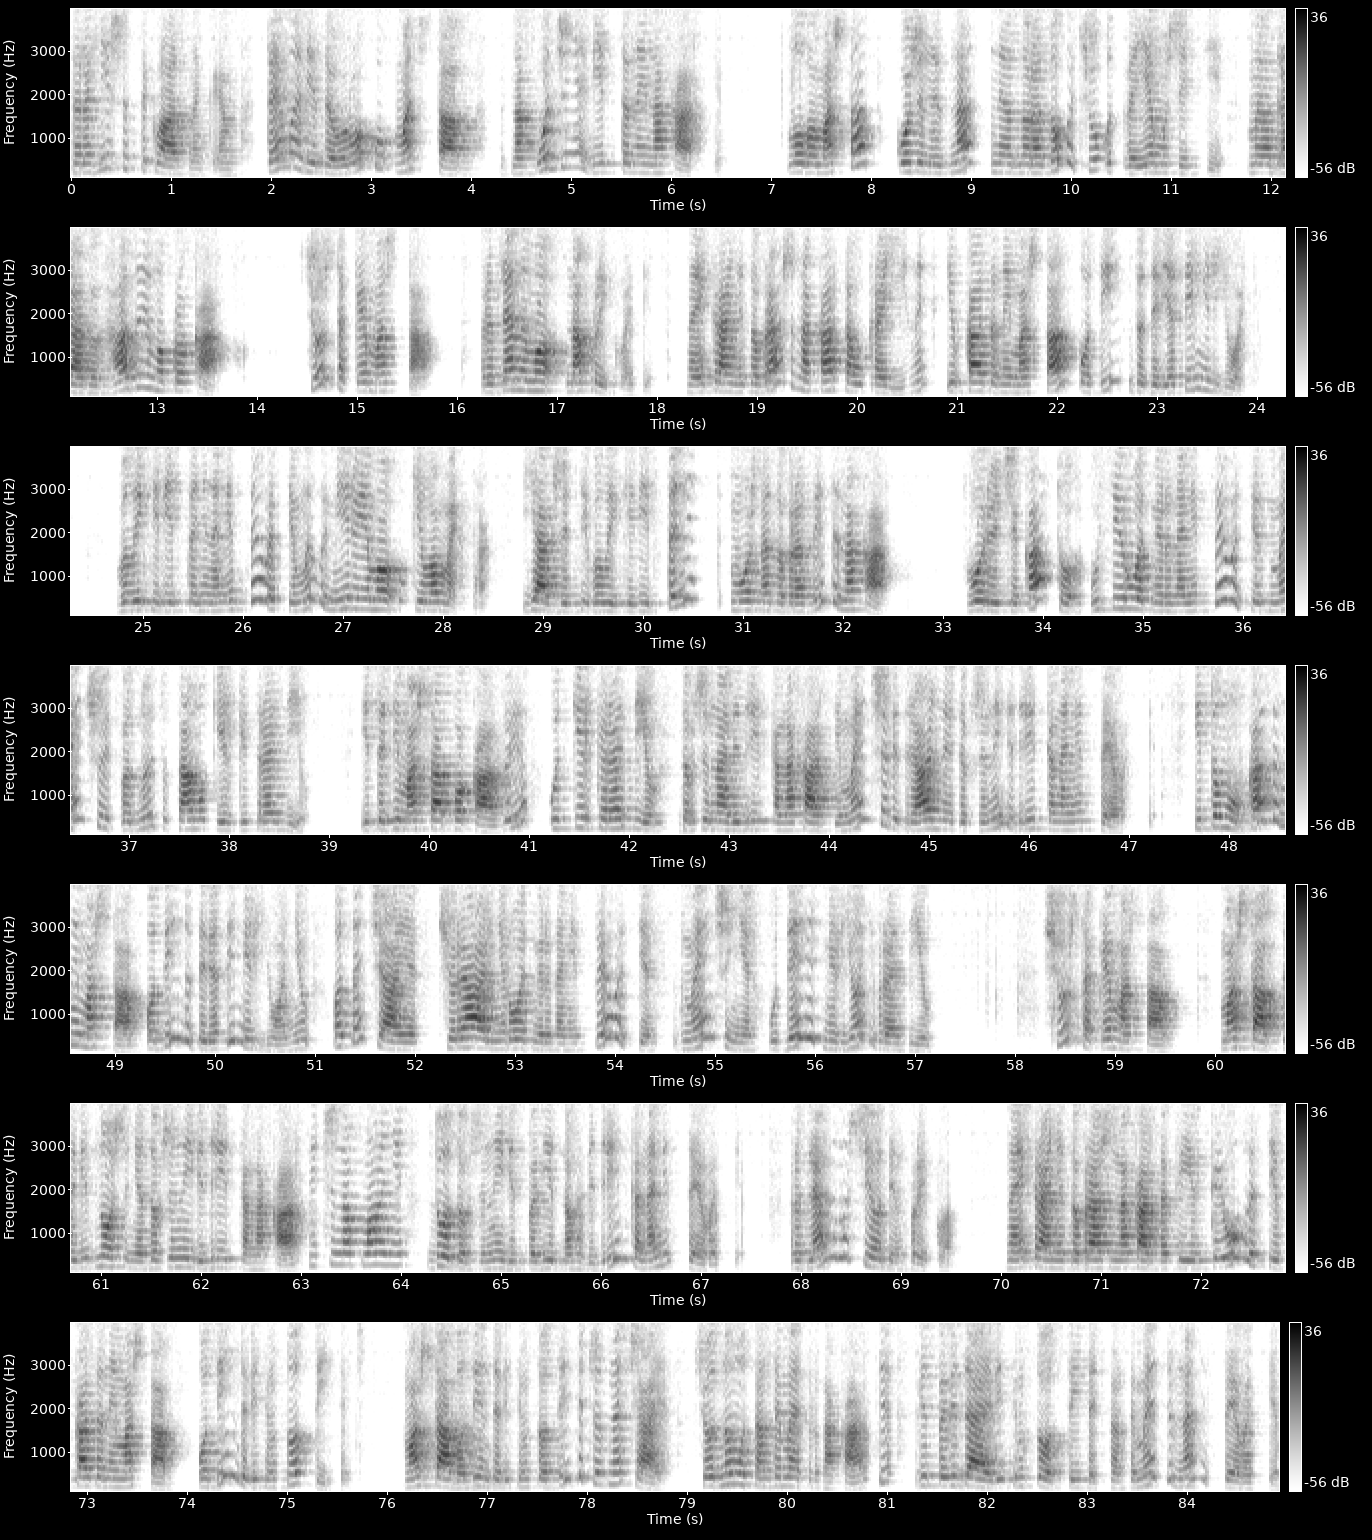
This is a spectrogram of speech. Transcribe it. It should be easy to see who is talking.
Speaker 1: Дорогі шестикласники, тема відеоуроку масштаб знаходження відстаней на карті. Слово масштаб кожен із нас неодноразово чув у своєму житті. Ми одразу згадуємо про карту. Що ж таке масштаб? Розглянемо на прикладі. На екрані зображена карта України і вказаний масштаб 1 до 9 мільйонів. Великі відстані на місцевості ми вимірюємо у кілометрах. Як же ці великі відстані можна зобразити на карті? Створюючи карту, усі розміри на місцевості зменшують в одну й ту саму кількість разів. І тоді масштаб показує, у скільки разів довжина відрізка на карті менша від реальної довжини відрізка на місцевості. І тому вказаний масштаб 1 до 9 мільйонів означає, що реальні розміри на місцевості зменшені у 9 мільйонів разів. Що ж таке масштаб? Масштаб це відношення довжини відрізка на карті чи на плані до довжини відповідного відрізка на місцевості. Розглянемо ще один приклад. На екрані зображена карта Київської області і вказаний масштаб 1 до 800 тисяч. Масштаб 1 до 800 тисяч означає, що одному сантиметру на карті відповідає 800 тисяч сантиметрів на місцевості.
